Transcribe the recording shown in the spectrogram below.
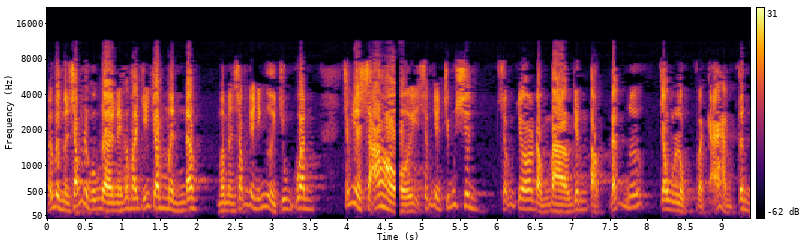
Bởi vì mình sống trong cuộc đời này không phải chỉ cho mình đâu, mà mình sống cho những người chung quanh, sống cho xã hội, sống cho chúng sinh, sống cho đồng bào, dân tộc, đất nước, châu lục và cả hành tinh.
